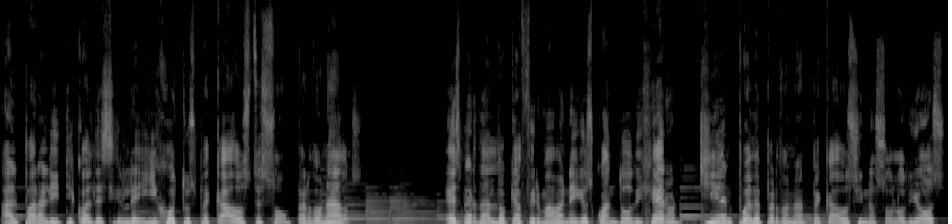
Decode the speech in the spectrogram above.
al paralítico al decirle, Hijo, tus pecados te son perdonados. Es verdad lo que afirmaban ellos cuando dijeron, ¿quién puede perdonar pecados sino solo Dios?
